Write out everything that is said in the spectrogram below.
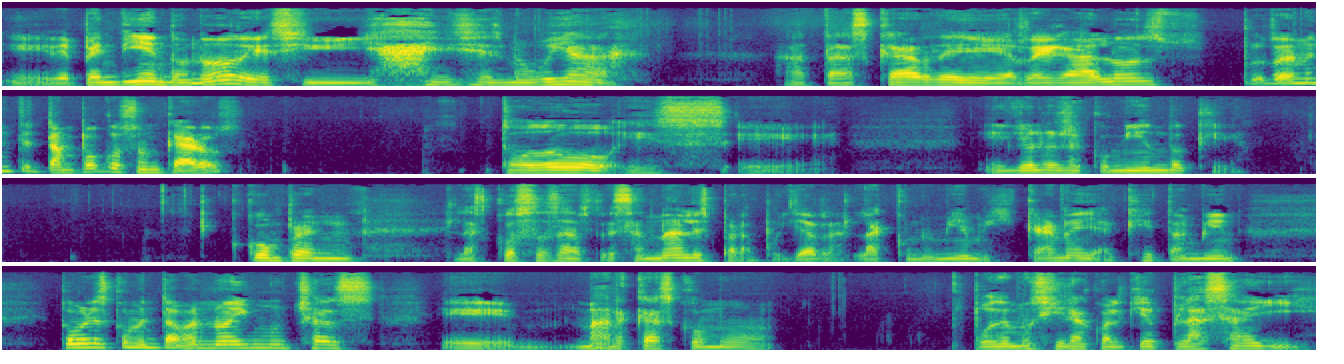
Eh, dependiendo, ¿no? De si ay, dices, me voy a atascar de regalos, pues realmente tampoco son caros todo es eh, yo les recomiendo que compren las cosas artesanales para apoyar la economía mexicana ya que también como les comentaba no hay muchas eh, marcas como podemos ir a cualquier plaza y,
